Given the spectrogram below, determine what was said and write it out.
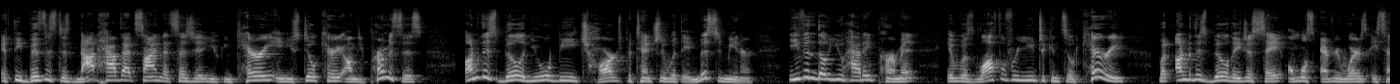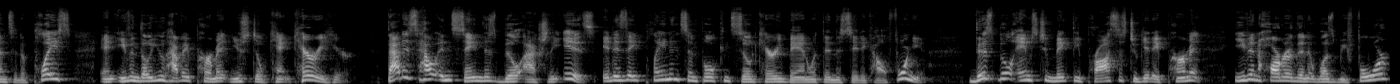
If the business does not have that sign that says that you can carry and you still carry on the premises, under this bill, you will be charged potentially with a misdemeanor, even though you had a permit. It was lawful for you to conceal carry, but under this bill, they just say almost everywhere is a sensitive place, and even though you have a permit, you still can't carry here. That is how insane this bill actually is. It is a plain and simple concealed carry ban within the state of California. This bill aims to make the process to get a permit even harder than it was before,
